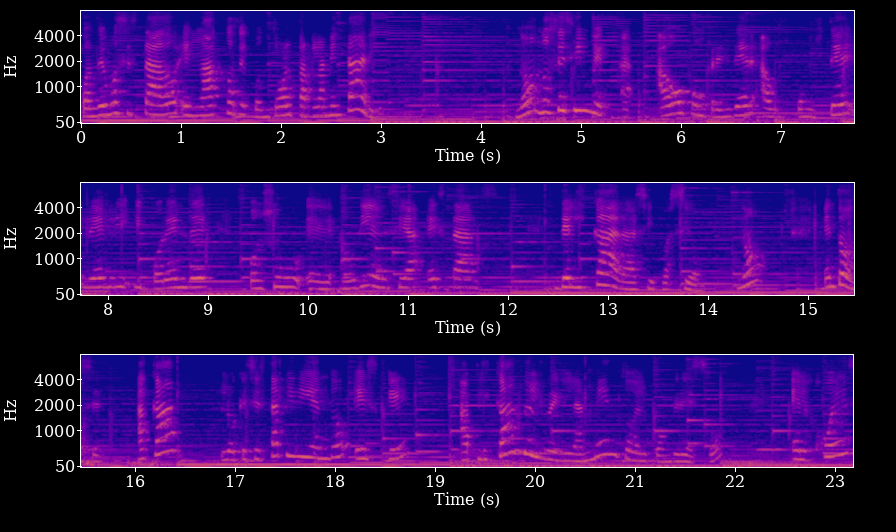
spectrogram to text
cuando hemos estado en actos de control parlamentario. ¿No? No sé si me hago comprender con usted, Leslie, y por ende con su eh, audiencia esta delicada situación, ¿no? Entonces, acá lo que se está pidiendo es que, aplicando el reglamento del Congreso, el juez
